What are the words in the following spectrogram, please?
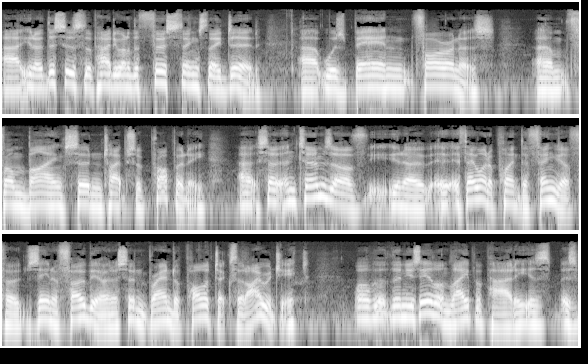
Uh, you know, this is the party. One of the first things they did uh, was ban foreigners um, from buying certain types of property. Uh, so, in terms of, you know, if they want to point the finger for xenophobia and a certain brand of politics that I reject, well, the, the New Zealand Labour Party is, is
